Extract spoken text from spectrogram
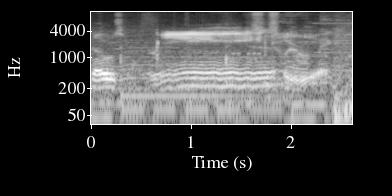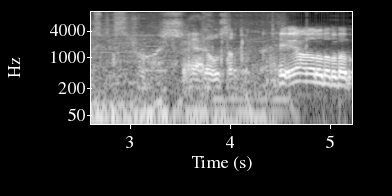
Shadows green. This is where Omega was destroyed. Shadows up in hell.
